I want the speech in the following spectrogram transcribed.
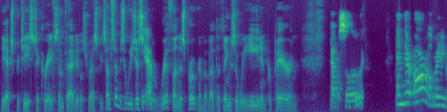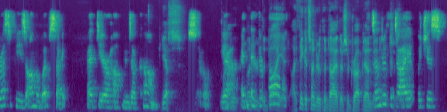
the expertise to create some fabulous recipes. Sometimes we just yeah. riff on this program about the things that we eat and prepare and absolutely. Know. And there are already recipes on the website at drhoffman.com. Yes. So yeah, under, and, under and the diet. All, I think it's under the diet. There's a drop down. There. It's under the diet, which is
